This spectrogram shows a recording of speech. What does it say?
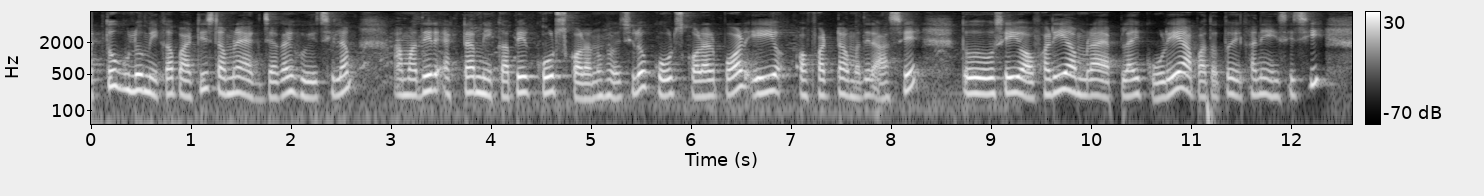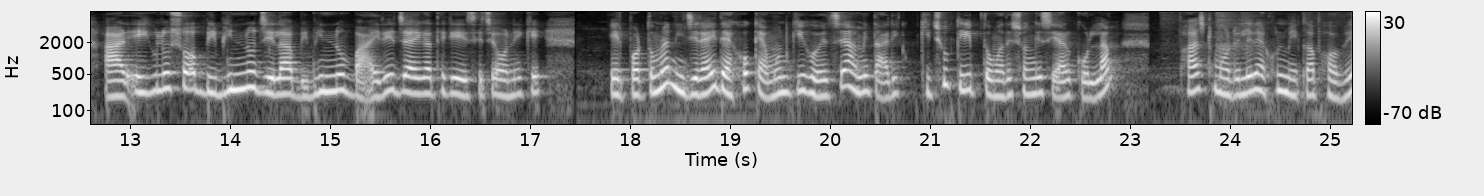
এতগুলো মেকআপ আর্টিস্ট আমরা এক জায়গায় হয়েছিলাম। আমাদের একটা মেকআপের কোর্স করানো হয়েছিল। কোর্স করার পর এই অফারটা আমাদের আসে। তো সেই অফারই আমরা অ্যাপ্লাই করে আপাতত এখানে এসেছি। আর এইগুলো সব বিভিন্ন জেলা, বিভিন্ন বাইরের জায়গা থেকে এসেছে অনেকে। এরপর তোমরা নিজেরাই দেখো কেমন কি হয়েছে। আমি তারই কিছু ক্লিপ তোমাদের সঙ্গে শেয়ার করলাম। ফার্স্ট মডেলের এখন মেকআপ হবে.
